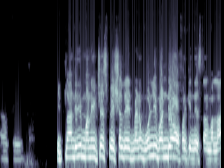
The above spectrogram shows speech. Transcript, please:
ఓకే ఇట్లాంటిది మనం ఇచ్చే special rate madam only one day offer కింద ఇస్తాం మళ్ళా.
